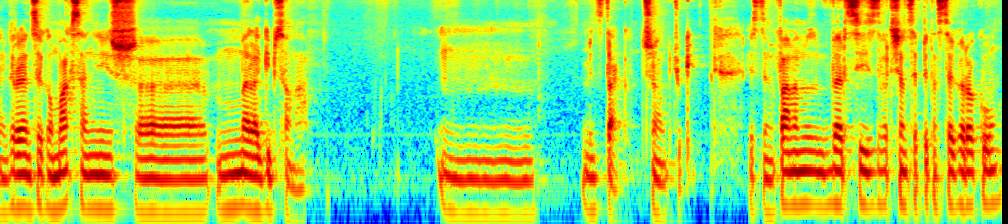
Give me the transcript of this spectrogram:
grającego Maxa niż Mela Gibsona. Mm, więc tak, trzymam kciuki. Jestem fanem wersji z 2015 roku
